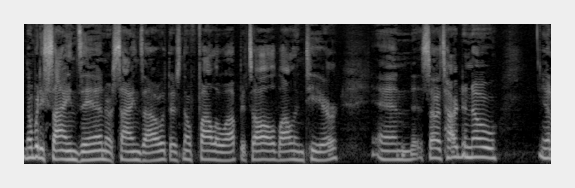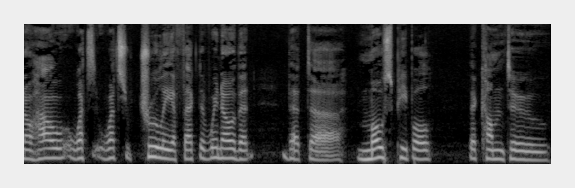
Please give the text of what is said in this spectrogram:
Nobody signs in or signs out. There's no follow up. It's all volunteer, and so it's hard to know you know how what's what's truly effective. We know that that uh, most people that come to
